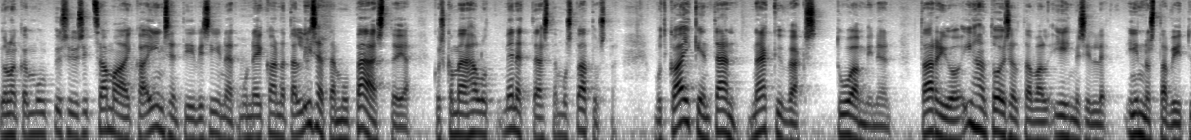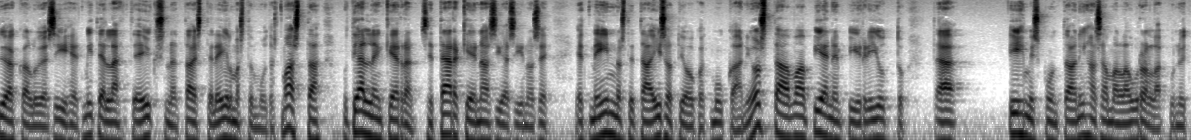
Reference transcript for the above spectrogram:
jolloin mulla pysyy sitten samaan aikaan insentiivi siinä, että mun ei kannata lisätä mun päästöjä, koska mä en halua menettää sitä mun statusta. Mutta kaiken tämän näkyväksi tuominen – tarjoaa ihan toisella tavalla ihmisille innostavia työkaluja siihen, että miten lähtee yksilönä taistelemaan ilmastonmuutosta vastaan, mutta jälleen kerran se tärkein asia siinä on se, että me innostetaan isot joukot mukaan. Jos tämä on vaan pienen piiri juttu, tämä ihmiskunta on ihan samalla uralla kuin nyt.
